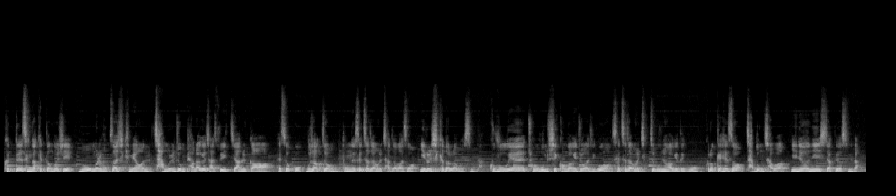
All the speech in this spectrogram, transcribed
그때 생각했던 것이 몸을 혹 사시키면 잠을 좀 편하게 잘 수 있지 않을까 했었고 무작정 동네 세차장을 찾아가서 일을 시켜달라고 했습니다. 그 후에 조금씩 건강이 좋아지고 세차장을 직접 운영하게 되고 그렇게 해서 자동차와 인연이 시작되었습니다.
